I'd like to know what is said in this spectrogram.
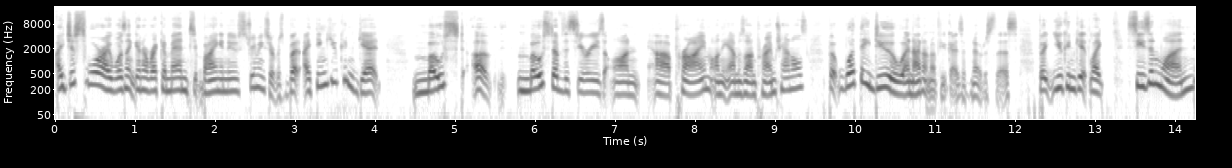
I just swore I wasn't going to recommend buying a new streaming service, but I think you can get most of most of the series on uh, Prime on the Amazon Prime channels. But what they do, and I don't know if you guys have noticed this, but you can get like season one,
